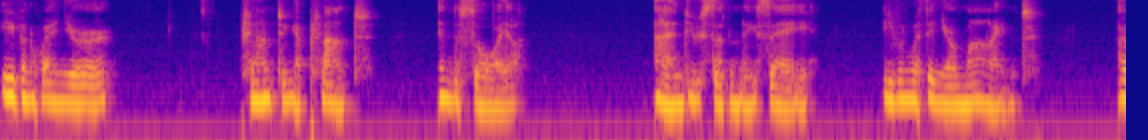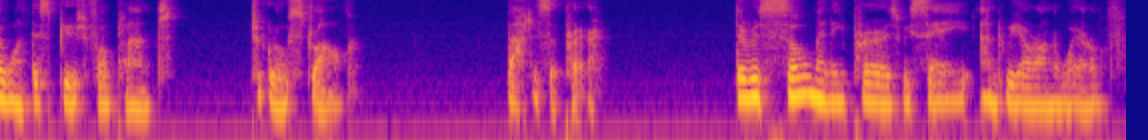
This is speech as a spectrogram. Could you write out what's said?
even when you're planting a plant in the soil and you suddenly say, even within your mind, I want this beautiful plant to grow strong. That is a prayer. There is so many prayers we say and we are unaware of.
